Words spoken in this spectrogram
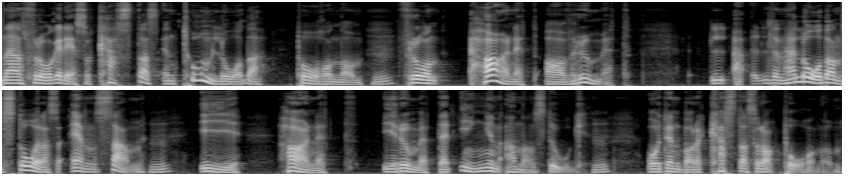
när han frågar det så kastas en tom låda på honom från hörnet av rummet. Den här lådan står alltså ensam i hörnet i rummet där ingen annan stod. Och den bara kastas rakt på honom.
